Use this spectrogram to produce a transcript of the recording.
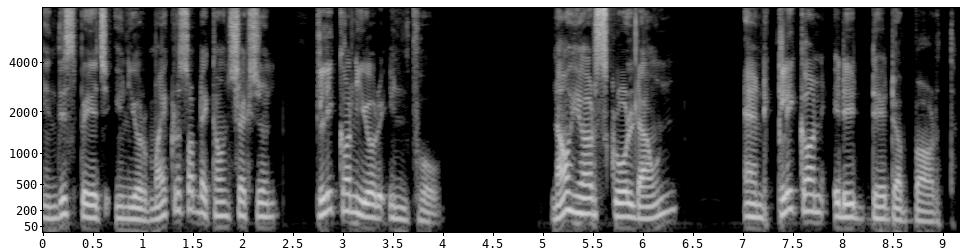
in this page in your Microsoft account section, click on your info. Now here scroll down and click on edit date of birth.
